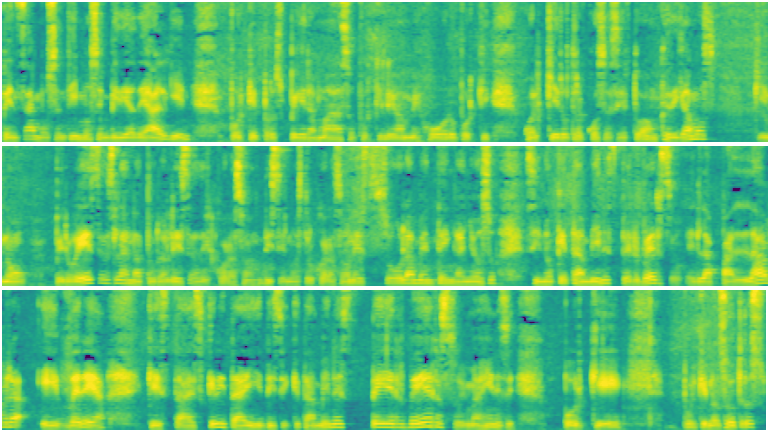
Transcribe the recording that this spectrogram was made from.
pensamos, sentimos envidia de alguien porque prospera más o porque le va mejor o porque cualquier otra cosa, ¿cierto? Aunque digamos que no, pero esa es la naturaleza del corazón. Dice, nuestro corazón es solamente engañoso, sino que también es perverso. Es la palabra hebrea que está escrita ahí, dice que también es perverso, imagínense, porque, porque nosotros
